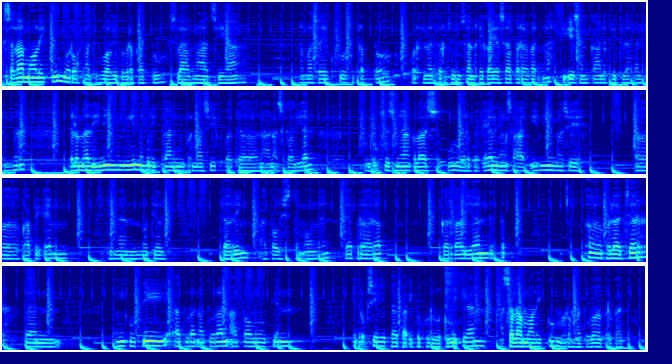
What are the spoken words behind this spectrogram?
Assalamualaikum warahmatullahi wabarakatuh. Selamat siang. Nama saya Kuku Suprapto Koordinator jurusan Rekayasa Paragatnah di SMK Negeri 8 Jember. Dalam hal ini ingin memberikan informasi kepada anak-anak sekalian. Untuk khususnya kelas 10 RPL yang saat ini masih eh, KPM dengan model daring atau sistem online Saya berharap agar kalian tetap uh, belajar dan mengikuti aturan-aturan atau mungkin instruksi Bapak Ibu guru. Demikian, Assalamualaikum warahmatullahi wabarakatuh.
